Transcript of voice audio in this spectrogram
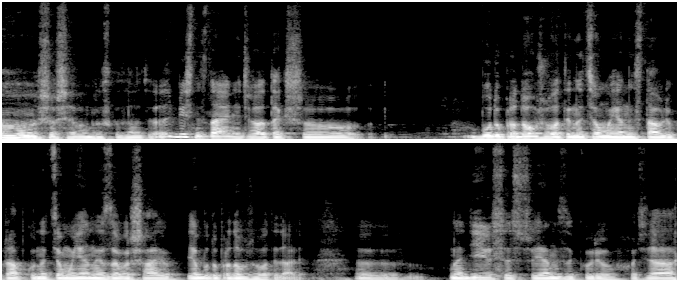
О, що ще вам розказати? Більш не знаю нічого, так що буду продовжувати. На цьому я не ставлю крапку, на цьому я не завершаю. Я буду продовжувати далі. Е, надіюся, що я не закурю. Хоча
